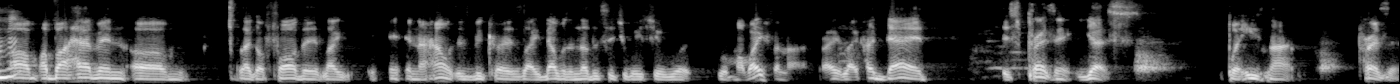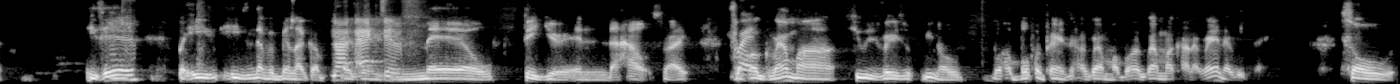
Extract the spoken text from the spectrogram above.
Mhm. um, about having um like a father like in, in the house is because like that was another situation with with my wife and I, right? Like her dad is present, yes, but he's not present. He's here, but he he's never been like a Not present active. male figure in the house, right? So Right. her grandma, she was raised, you know, both her parents and her grandma, but her grandma kind of ran everything. So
